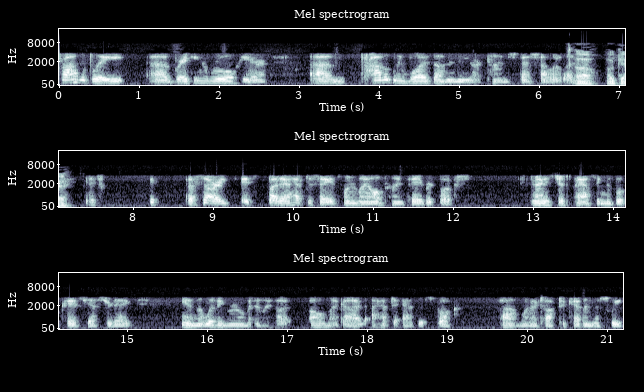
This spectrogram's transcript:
probably uh, breaking a rule here, um, probably was on the New York Times bestseller list. Oh, okay. It's, it, uh, sorry, it's, but I have to say it's one of my all-time favorite books. And I was just passing the bookcase yesterday in the living room, and I thought, oh my God, I have to add this book um, when I talk to Kevin this week.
